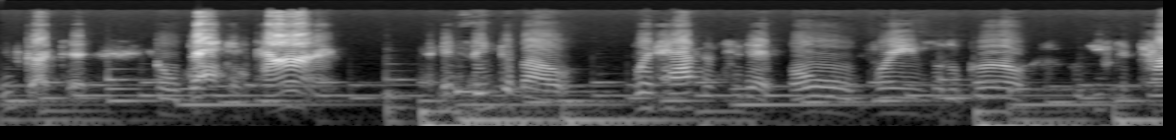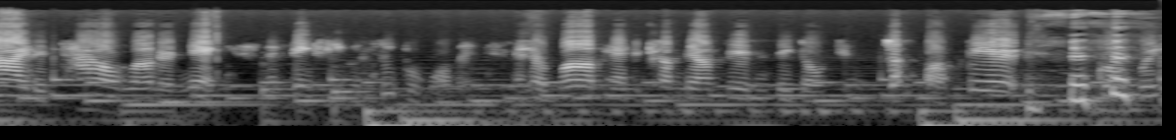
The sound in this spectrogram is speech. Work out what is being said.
you've got to go back in time and think about what happened to that bold, brave little girl who used to tie the towel around her neck and think she was Superwoman. And her mom had to come downstairs and say, "Don't you jump up there? You're gonna break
